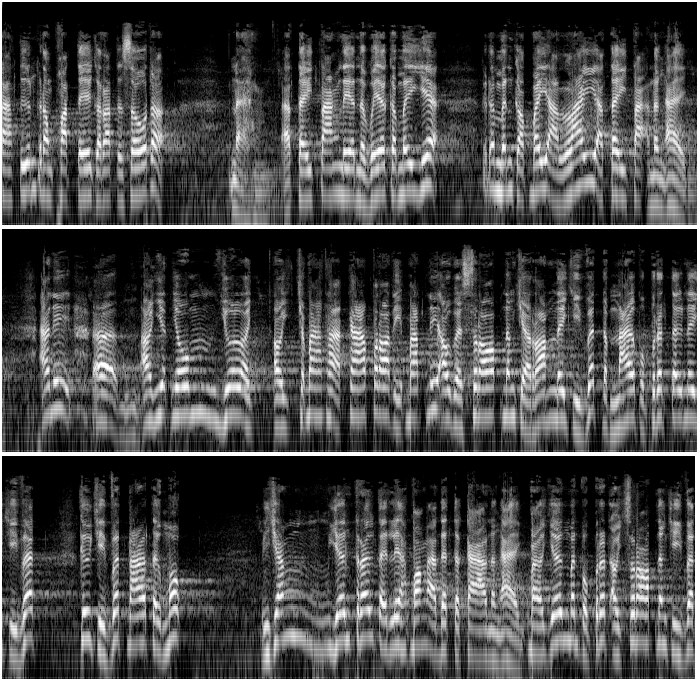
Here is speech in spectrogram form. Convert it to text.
ដាស់តឿនក្នុងផាត់ទេករតសោត ណាអតីតាំងនេនវេកមីយៈគឺថាមិនកបីអាល័យអតីតនឹងឯងអានេះឲ្យញាតញោមយល់ឲ្យឲ្យច្បាស់ថាការប្រតិបត្តិនេះឲ្យវាស្របនឹងចរន្តនៃជីវិតដំណើរប្រព្រឹត្តទៅនៃជីវិត គឺជីវិតដើរទៅមុខអញ្ចឹងយើងត្រូវតែលះបង់អតីតកាលនឹងឯងបើយើងមិនប្រព្រឹត្តឲ្យស្របនឹងជីវិត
